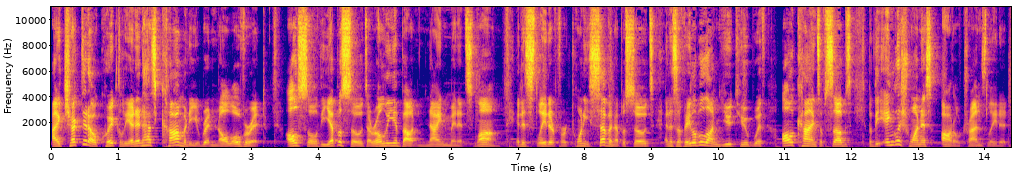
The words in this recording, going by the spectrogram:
I checked it out quickly and it has comedy written all over it. Also, the episodes are only about 9 minutes long. It is slated for 27 episodes and is available on YouTube with all kinds of subs, but the English one is auto-translated.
